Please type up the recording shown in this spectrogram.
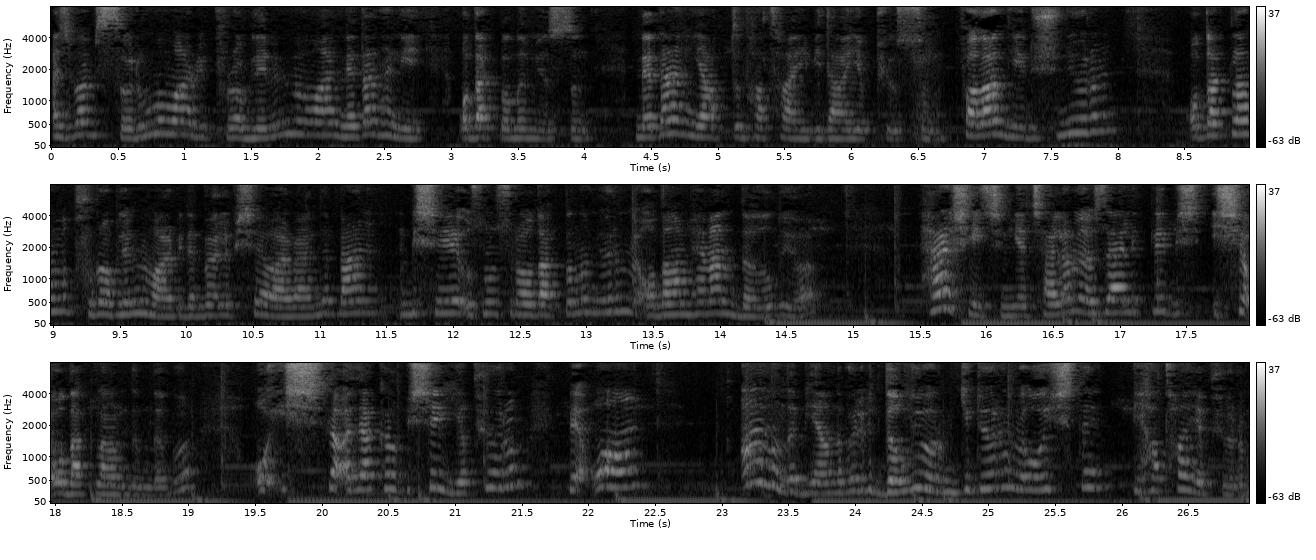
Acaba bir sorun mu var, bir problemin mi var? Neden hani odaklanamıyorsun? Neden yaptığın hatayı bir daha yapıyorsun? Falan diye düşünüyorum. Odaklanma problemi var bir de böyle bir şey var bende. Ben bir şeye uzun süre odaklanamıyorum ve odağım hemen dağılıyor. Her şey için geçerli ama özellikle bir işe odaklandığımda bu. O işle alakalı bir şey yapıyorum ve o an anında bir anda böyle bir dalıyorum, gidiyorum ve o işte bir hata yapıyorum.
